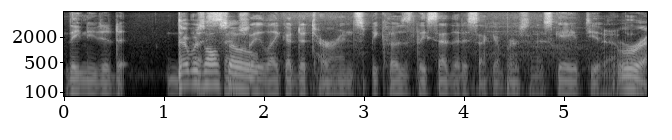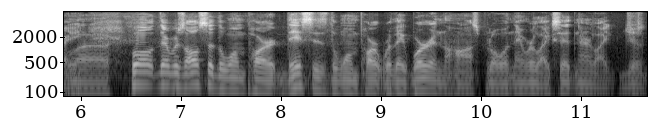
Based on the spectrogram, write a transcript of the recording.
they needed there was also like a deterrence because they said that a second person escaped. You know, blah, right. blah. Well, there was also the one part. This is the one part where they were in the hospital and they were like sitting there, like just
